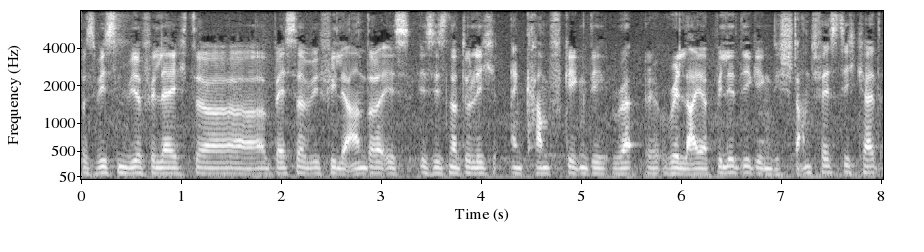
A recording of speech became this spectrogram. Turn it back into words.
das wissen wir vielleicht äh, besser wie viele andere, ist, es ist natürlich ein Kampf gegen die Re Reliability, gegen die Standfestigkeit.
